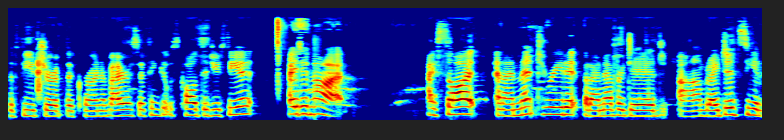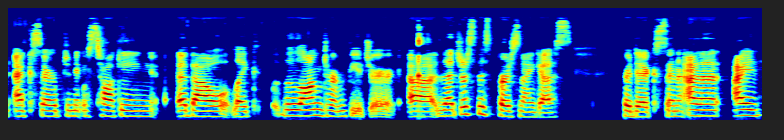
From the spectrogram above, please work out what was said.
"The Future of the Coronavirus." I think it was called. Did you see it? I did not. I saw it and I meant to read it, but I never did. Um, but I did see an excerpt, and it was talking about like the long term future uh, that just this person, I guess, predicts. And I I,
